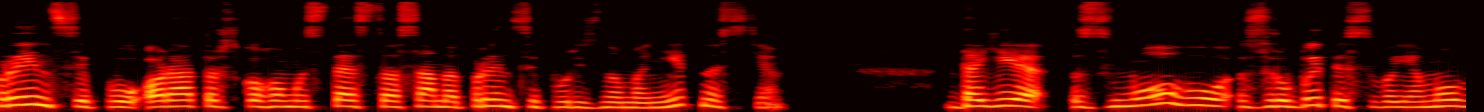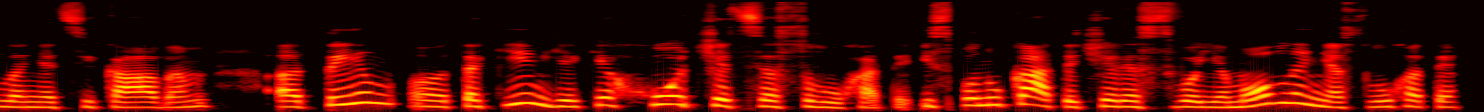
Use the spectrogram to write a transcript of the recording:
принципу ораторського мистецтва, саме принципу різноманітності, дає змогу зробити своє мовлення цікавим, тим таким, яке хочеться слухати, і спонукати через своє мовлення слухати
